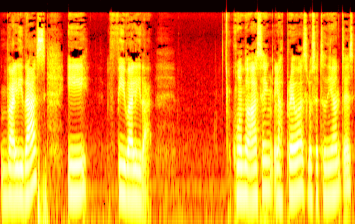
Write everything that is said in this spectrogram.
validez y fiabilidad. Cuando hacen las pruebas los estudiantes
